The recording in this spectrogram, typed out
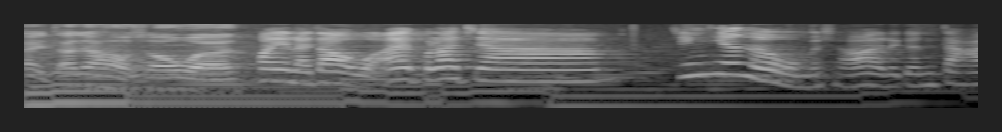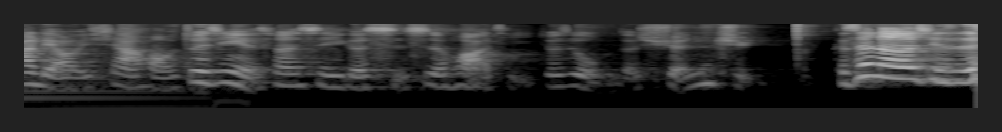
嗨，大家好，我是欧文。欢迎来到我爱不辣家。今天呢，我们想要来跟大家聊一下哈，最近也算是一个时事话题，就是我们的选举。可是呢，其实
